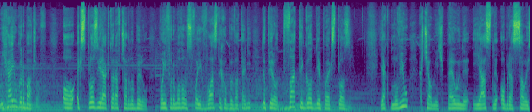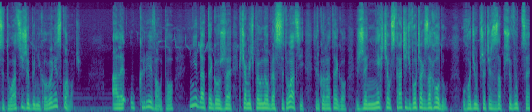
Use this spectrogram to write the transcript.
Michał Gorbaczow o eksplozji reaktora w Czarnobylu poinformował swoich własnych obywateli dopiero dwa tygodnie po eksplozji. Jak mówił, chciał mieć pełny i jasny obraz całej sytuacji, żeby nikogo nie skłamać. Ale ukrywał to nie dlatego, że chciał mieć pełny obraz sytuacji, tylko dlatego, że nie chciał stracić w oczach Zachodu. Uchodził przecież za przywódcę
